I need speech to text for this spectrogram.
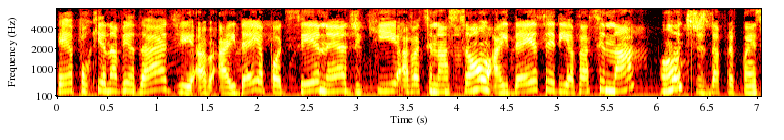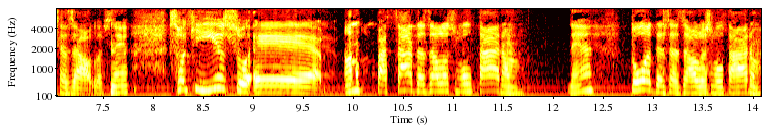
É porque, na verdade, a, a, ideia pode ser, né, de que a vacinação, a ideia seria vacinar antes da frequência às aulas, né? Só que isso, é, ano passado as aulas voltaram, né? Todas as aulas voltaram,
